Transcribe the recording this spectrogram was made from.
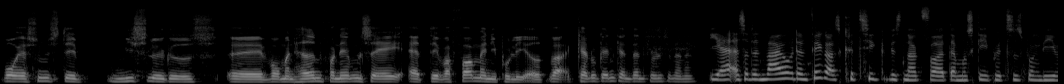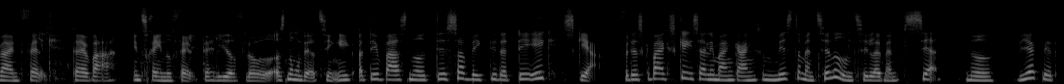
hvor jeg synes, det mislykkedes, øh, hvor man havde en fornemmelse af, at det var for manipuleret. Hva- Kan du genkende den følelse, Nana? Ja, altså den, var jo, den fik også kritik, hvis nok for, at der måske på et tidspunkt lige var en falk, der var en trænet falk, der lige havde flået, og sådan nogle der ting. Ikke? Og det er bare sådan noget, det er så vigtigt, at det ikke sker. For det skal bare ikke ske særlig mange gange, så mister man tilliden til, at man ser noget virkeligt.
